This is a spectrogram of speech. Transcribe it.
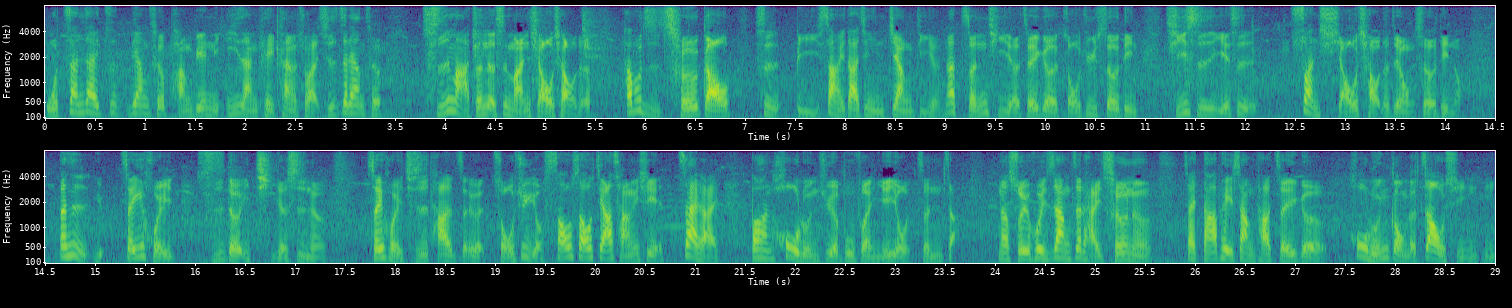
我站在这辆车旁边，你依然可以看得出来，其实这辆车尺码真的是蛮小巧的。它不止车高是比上一代进行降低了，那整体的这个轴距设定其实也是算小巧的这种设定哦。但是有这一回值得一提的是呢，这一回其实它的这个轴距有稍稍加长一些，再来包含后轮距的部分也有增长，那所以会让这台车呢，在搭配上它这一个后轮拱的造型，你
